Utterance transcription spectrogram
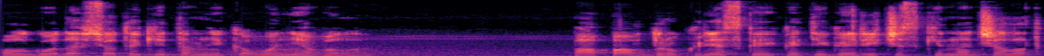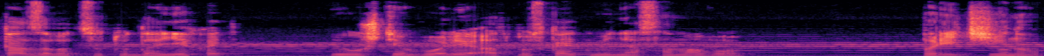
Полгода все-таки там никого не было. Папа вдруг резко и категорически начал отказываться туда ехать и уж тем более отпускать меня самого. Причину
